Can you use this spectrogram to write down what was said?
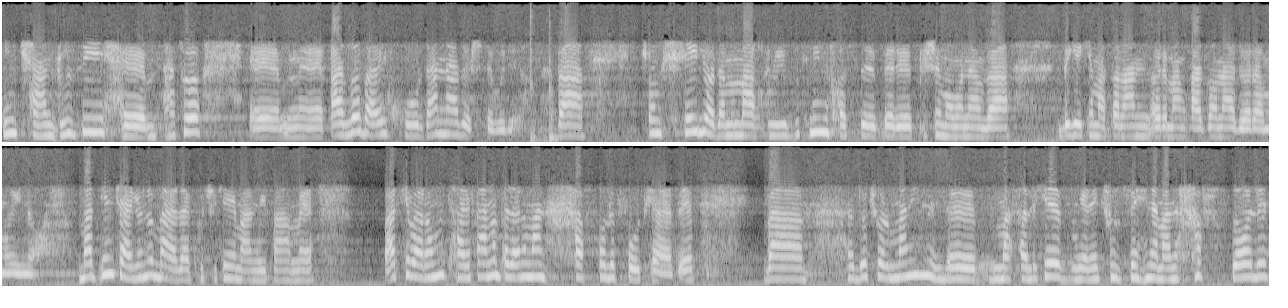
این چند روزی حتی غذا برای خوردن نداشته بوده. و چون خیلی آدم مغروری بود نمی‌خواسته بره پیش مامانم و بگه که مثلا آره من غذا ندارم و اینا. بعد این جریان رو برادر کوچیکه من می‌فهمه. بعد که برامون تعریف الان پدر من هفت سال فوت کرده و دکتر من این مسئله که یعنی تو ذهن من هفت سال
